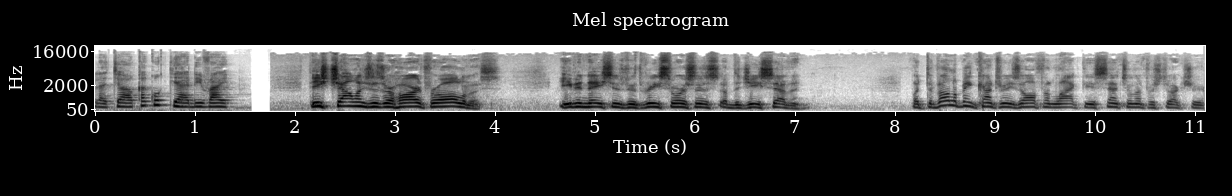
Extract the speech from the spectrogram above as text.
là cho các quốc gia đi vay. These challenges are hard for all of us, even nations with resources of the G7. But developing countries often lack the essential infrastructure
